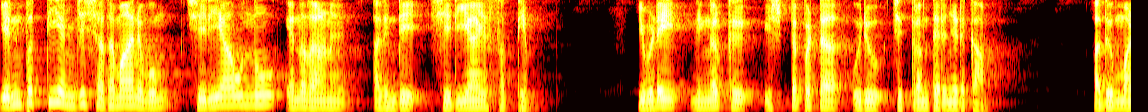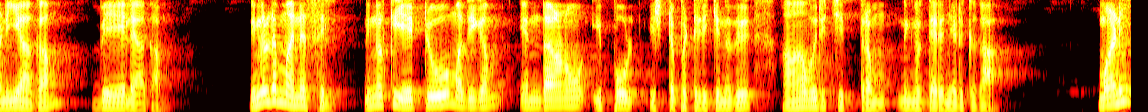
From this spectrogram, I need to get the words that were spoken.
എൺപത്തിയഞ്ച് ശതമാനവും ശരിയാവുന്നു എന്നതാണ് അതിന്റെ ശരിയായ സത്യം. ഇവിടെ നിങ്ങൾക്ക് ഇഷ്ടപ്പെട്ട ഒരു ചിത്രം തിരഞ്ഞെടുക്കാം. അത് മണിയാകാം വേലാകാം. നിങ്ങളുടെ മനസ്സിൽ നിങ്ങൾക്ക് ഏറ്റവും അധികം എന്താണോ ഇപ്പോൾ ഇഷ്ടപ്പെട്ടിരിക്കുന്നത് ആ ഒരു ചിത്രം നിങ്ങൾ തിരഞ്ഞെടുക്കുക. മണി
